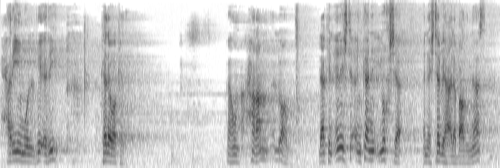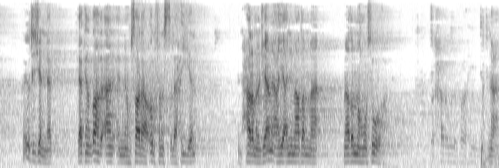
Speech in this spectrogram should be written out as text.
حريم البئر كذا وكذا. فهو حرم لغوي لكن إن, اشت... إن كان يخشى أن يشتبه على بعض الناس فيتجنب لكن الظاهر الآن أنه صار عرفا اصطلاحيا من حرم الجامعة يعني ما ضم ما ضمه سورها الحرم الإبراهيمي. نعم.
